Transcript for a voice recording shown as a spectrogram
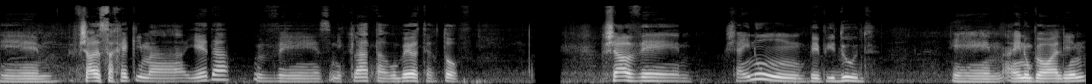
אמ, אפשר לשחק עם הידע וזה נקלט הרבה יותר טוב. עכשיו, כשהיינו בבידוד, היינו באוהלים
